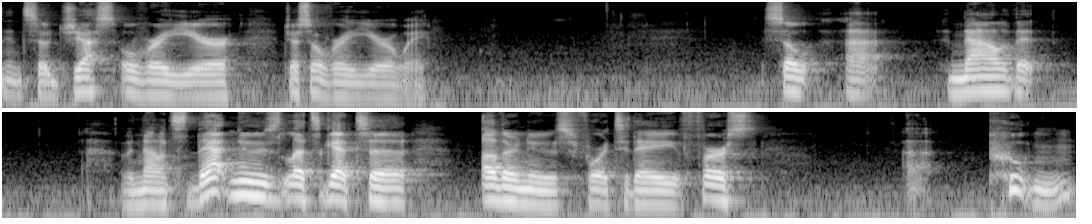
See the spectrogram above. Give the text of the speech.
and so just over a year, just over a year away. So uh, now that I've announced that news, let's get to other news for today. First, uh, Putin,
